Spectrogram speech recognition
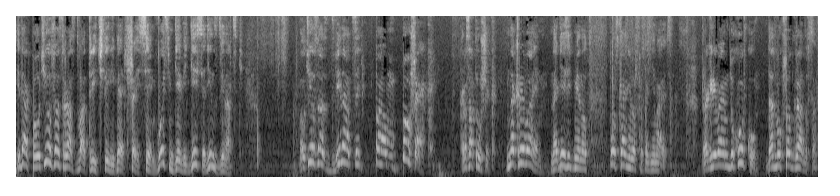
Итак, получилось у нас раз, два, три, четыре, пять, шесть, семь, восемь, девять, десять, одиннадцать, двенадцать. Получилось у нас 12 пампушек. Красотушек. Накрываем на 10 минут. Пускай немножко поднимаются. Прогреваем духовку до 200 градусов.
